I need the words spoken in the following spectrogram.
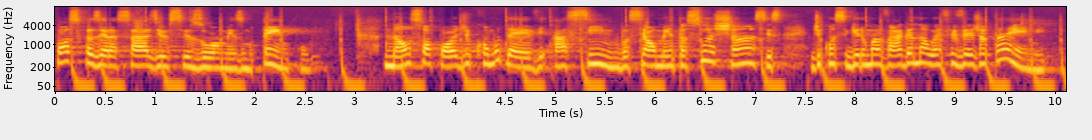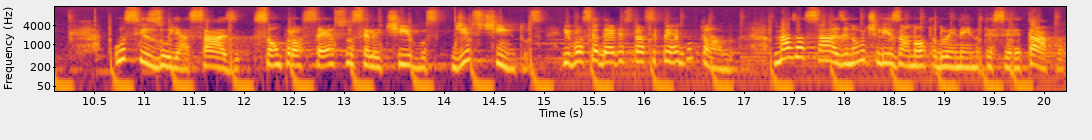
Posso fazer a SASE e o SISU ao mesmo tempo? Não só pode, como deve. Assim, você aumenta suas chances de conseguir uma vaga na UFVJM. O SISU e a SASE são processos seletivos distintos e você deve estar se perguntando: mas a SASE não utiliza a nota do Enem na terceira etapa?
